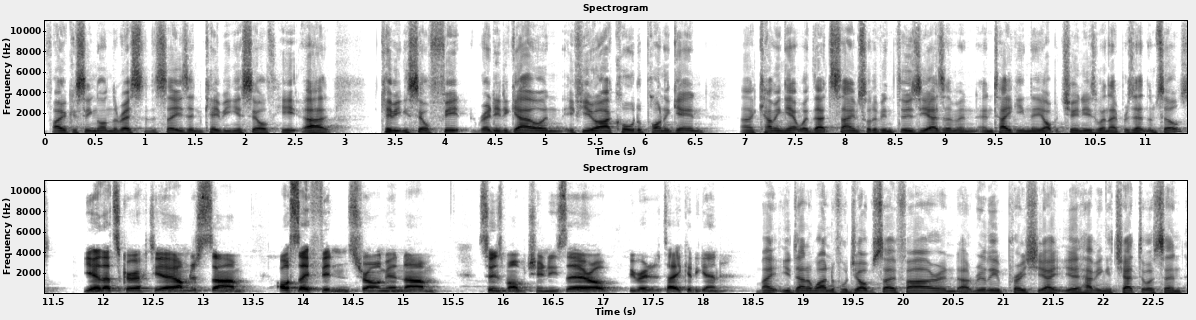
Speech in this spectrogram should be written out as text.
focusing on the rest of the season, keeping yourself hit, uh, keeping yourself fit, ready to go, and if you are called upon again, uh, coming out with that same sort of enthusiasm and, and taking the opportunities when they present themselves. Yeah, that's correct. Yeah, I'm just um, I'll stay fit and strong, and um, as soon as my opportunity's there, I'll be ready to take it again. Mate, you've done a wonderful job so far, and uh, really appreciate you having a chat to us. And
